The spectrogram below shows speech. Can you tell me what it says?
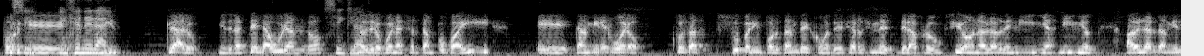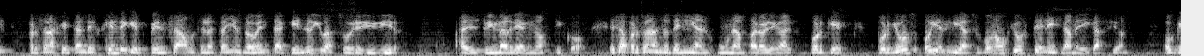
Porque, Sí, en general. claro, mientras estés laburando, Sí, claro. no te lo pueden hacer tampoco ahí. Eh, también, bueno, cosas súper importantes, como te decía recién, de, de la producción, hablar de niñas, niños, hablar también personas gestantes, gente que pensábamos en los años 90 que no iba a sobrevivir al primer diagnóstico. Esas personas no tenían un amparo legal. ¿Por qué? Porque vos hoy en día, supongamos que vos tenés la medicación. Ok,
